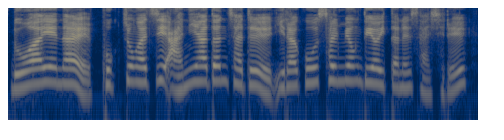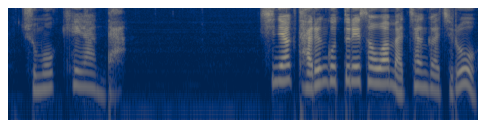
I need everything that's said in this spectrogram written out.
노아의 날 복종하지 아니하던 자들이라고 설명되어 있다는 사실을 주목해야 한다. 신약 다른 곳들에서와 마찬가지로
